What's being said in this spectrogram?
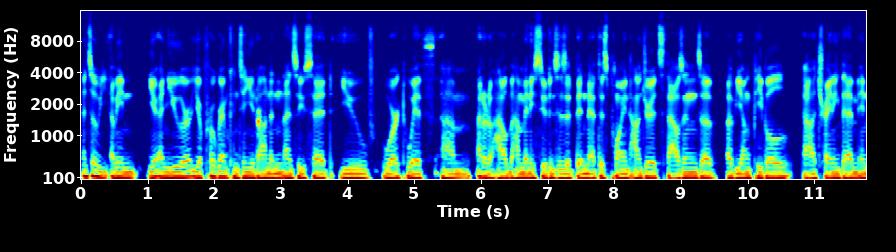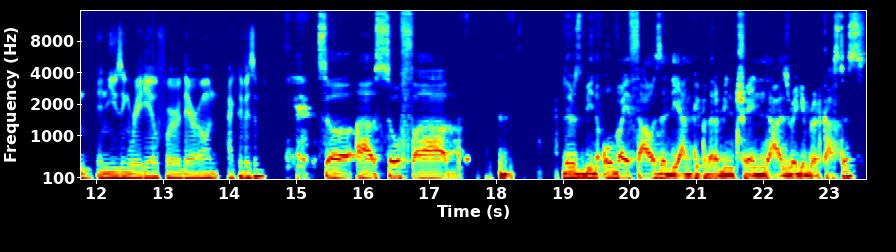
And so, I mean, you and your your program continued on, and as you said, you've worked with um, I don't know how how many students has it been at this point? Hundreds, thousands of of young people, uh, training them in in using radio for their own activism. So uh, so far, there's been over a thousand young people that have been trained as radio broadcasters.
